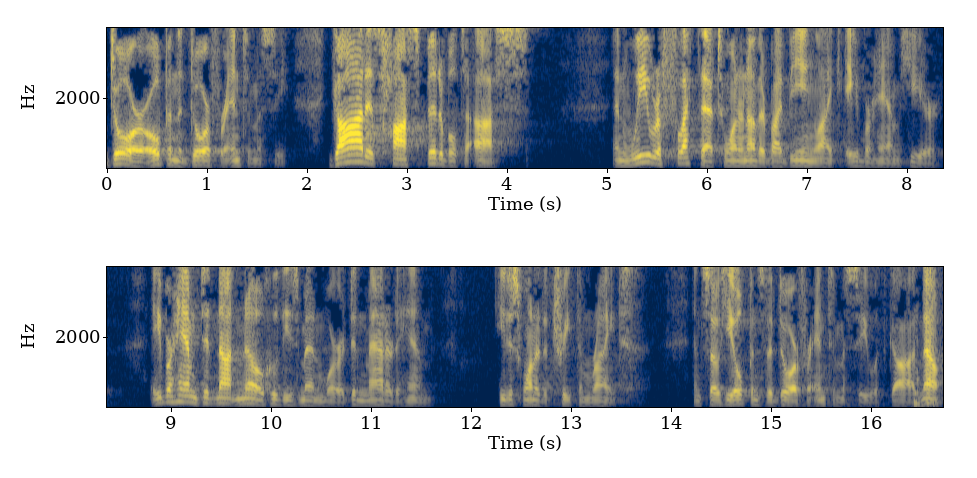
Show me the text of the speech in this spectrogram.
door, open the door for intimacy. God is hospitable to us. And we reflect that to one another by being like Abraham here. Abraham did not know who these men were. It didn't matter to him. He just wanted to treat them right. And so he opens the door for intimacy with God. Now,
